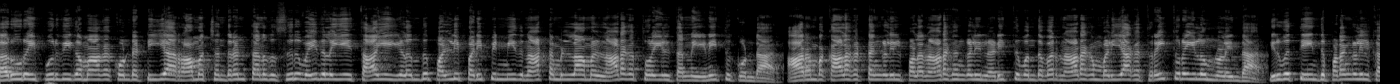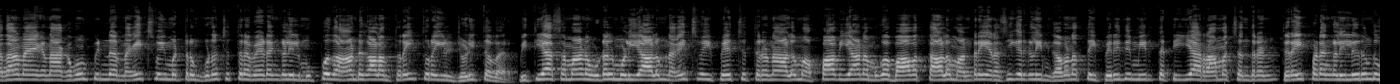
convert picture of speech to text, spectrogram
கரூரை பூர்வீகமாக கொண்ட டி ஆர் ராமச்சந்திரன் தனது சிறு வயதிலேயே தாயை இழந்து பள்ளி படிப்பின் மீது நாட்டமில்லாமல் நாடகத்துறையில் தன்னை இணைத்துக் கொண்டார். ஆரம்ப காலகட்டங்களில் பல படங்களில் நடித்து வந்தவர் நாடகம் வழியாக திரைத்துறையிலும் நுழைந்தார். இருபத்தி ஐந்து படங்களில் கதாநாயகனாகவும் பின்னர் நகைச்சுவை மற்றும் குணச்சித்திர வேடங்களில் முப்பது ஆண்டு காலம் திரைத்துறையில் ஜொலித்தவர். வித்தியாசமான உடல் மொழியாலும் நகைச்சுவை பேச்சு திறனாலும் அப்பாவியான முகபாவத்தாலும் அன்றைய ரசிகர்களின் கவனத்தை பெரிதும் ஈர்த்த டி. ஆர். ராமச்சந்திரன் திரைப்படங்களிலிருந்து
